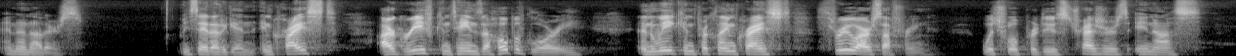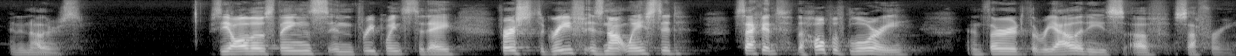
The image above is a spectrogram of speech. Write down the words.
and in others. Let me say that again. In Christ, our grief contains a hope of glory, and we can proclaim Christ through our suffering, which will produce treasures in us and in others. See all those things in three points today. First, the grief is not wasted. Second, the hope of glory. And third, the realities of suffering.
